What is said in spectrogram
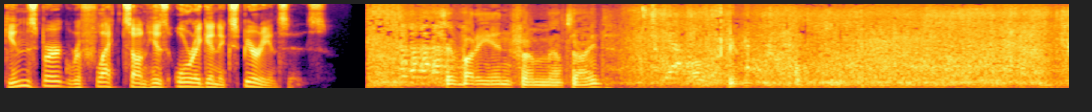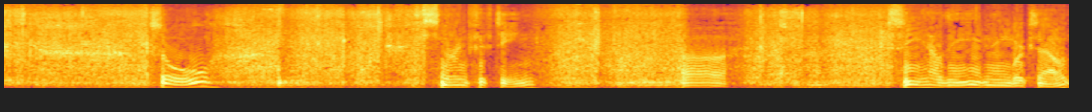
Ginsberg reflects on his Oregon experiences. Is everybody in from outside? So, it's 9.15. Uh, see how the evening works out.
